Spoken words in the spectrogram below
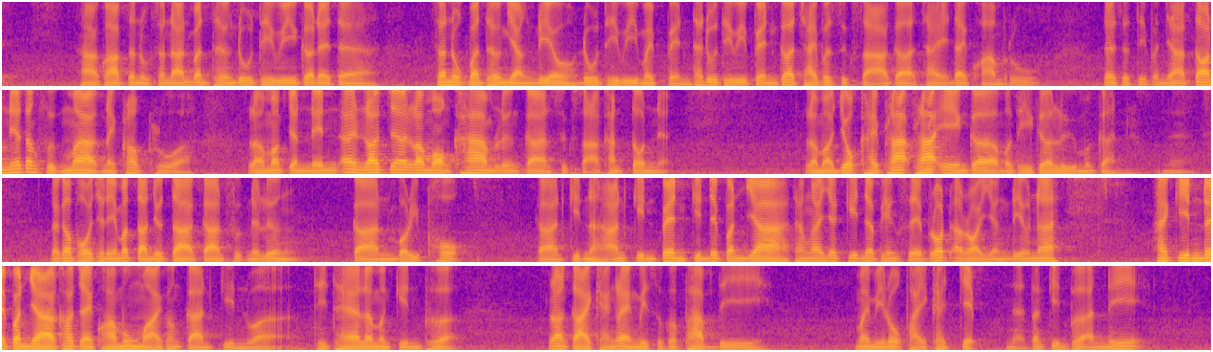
หาความสนุกสนานบันเทิงดูทีวีก็ได้แต่ สนุกบันเทิงอย่างเดียว ดูทีวีไม่เป็น ถ้าดูทีวีเป็นก็ใช้เพื่อศึกษาก็ใช้ได้ความรู้ ได้สติปัญญา ตอนนี้ต้องฝึกมากในครอบครัว เรามักจะเน้นเอ้ยเราจะเรามองข้ามเรื่องการศึกษาขั้นต้นเนี่ยเรามายกให้พระพระเองก็บางทีก็ลืมเหมือนกันนะแล้วก็โภชเนมตัญยุตาการฝึกในเรื่องการบริโภค การกินอาหารกินเป็นกินด้วยปัญญาทำไงจะกินจะเพียงเสพรสอร่อยอย่างเดียวนะ ให้กินด้วยปัญญาเข้าใจความมุ่งหมายของการกินว่าที่แท้แล้วมันกินเพื่อร่างกายแข็งแรงมีสุขภาพดี ไม่มีโรคภัยแค่เจ็บเนี่ยต้องกินเพื่ออันนี้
